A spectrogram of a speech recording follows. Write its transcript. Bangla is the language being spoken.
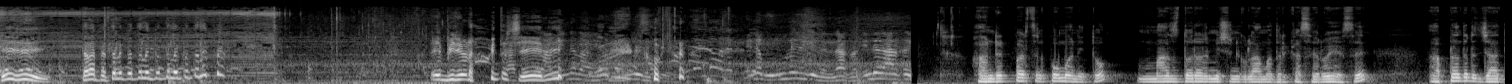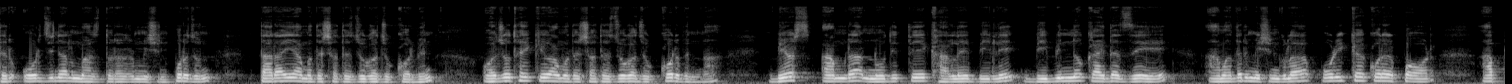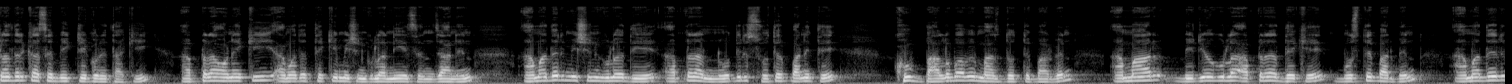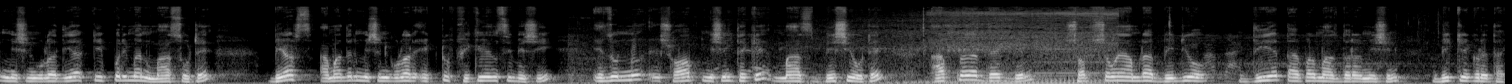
তেলাপে তেলাপে তেলাপে তেলাপে তেলাপে। এই ভিডিওটা হয়তো শেয়ারই হান্ড্রেড পার্সেন্ট প্রমাণিত মাছ ধরার মেশিনগুলো আমাদের কাছে রয়েছে। আপনাদের যাদের অরিজিনাল মাছ ধরার মেশিন প্রয়োজন, তারাই আমাদের সাথে যোগাযোগ করবেন। অযথায় কেউ আমাদের সাথে যোগাযোগ করবেন না। বিয়ার্স আমরা নদীতে, খালে, বিলে, বিভিন্ন কায়দা যেয়ে আমাদের মেশিনগুলো পরীক্ষা করার পর আপনাদের কাছে বিক্রি করে থাকি। আপনারা অনেকেই আমাদের থেকে মেশিনগুলো নিয়েছেন, জানেন। আমাদের মেশিনগুলো দিয়ে আপনারা নদীর স্রোতের পানিতে খুব ভালোভাবে মাছ ধরতে পারবেন। আমার ভিডিওগুলো আপনারা দেখে বুঝতে পারবেন আমাদের মেশিনগুলো দিয়ে কী পরিমাণ মাছ ওঠে। বিয়ার্স আমাদের মেশিনগুলোর একটু ফ্রিকুয়েন্সি বেশি, এজন্য সব মেশিন থেকে মাছ বেশি ওঠে। আপনারা দেখবেন সবসময় আমরা ভিডিও দিয়ে তারপর মাছ ধরার মেশিন বিক্রি করে থাকি।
